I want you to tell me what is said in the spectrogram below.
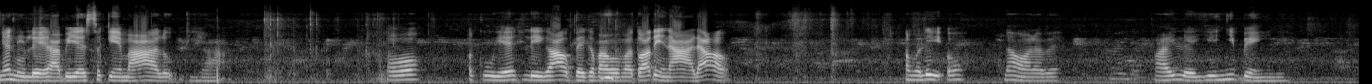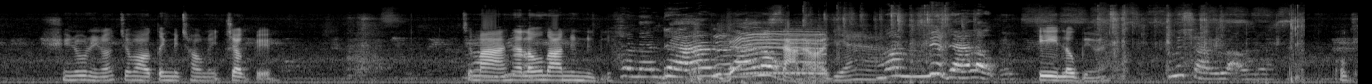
မျက်နှာလဲထားပြီးရဲ့စကင်ပါလို့ဒီဟာဟောအကူရဲ့လေကားကိုဘယ်ကဘာပေါ်မှာသွားတင်တာတော့အမလေးအော်လောက်ရတာပဲဘာကြီးလဲရေညှိပင်ကြီး ရှင်တို့နေနော်ကျမတို့တိတ်မချောင်းနေကြောက်တယ် ကျမနှလုံးသားနုနုလေး ခဏတန်းတန်းလို့ စားတာပါဗျာ မမြစ်တန်းလို့ပဲ အေးလုပ်ပြီမယ် မရှာရပါဘူးလေ โอเค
